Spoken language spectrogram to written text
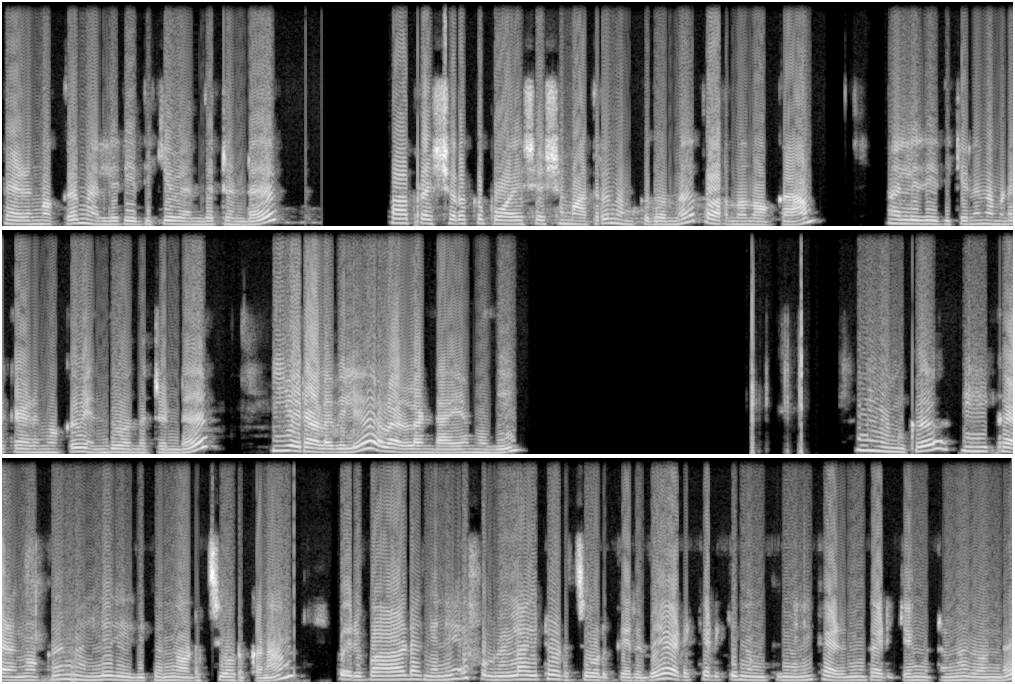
കിഴങ്ങൊക്കെ നല്ല രീതിക്ക് വെന്തിട്ടുണ്ട്. അപ്പൊ ആ പ്രഷറൊക്കെ പോയ ശേഷം മാത്രം നമുക്കിതൊന്ന് തുറന്നു നോക്കാം. നല്ല രീതിക്ക് തന്നെ നമ്മുടെ കിഴങ്ങൊക്കെ വെന്ത് വന്നിട്ടുണ്ട്. ഈ ഒരളവിൽ വെള്ളം ഉണ്ടായാൽ മതി. ഇനി നമുക്ക് ഈ കിഴങ്ങൊക്കെ നല്ല രീതിക്ക് ഒന്ന് ഉടച്ചു കൊടുക്കണം. ഒരുപാട് അങ്ങനെ ഫുള്ളായിട്ട് ഉടച്ചു കൊടുക്കരുത്. ഇടയ്ക്കിടയ്ക്ക് നമുക്ക് ഇങ്ങനെ കിഴങ്ങ് കടിക്കാൻ കിട്ടണം അതുകൊണ്ട്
